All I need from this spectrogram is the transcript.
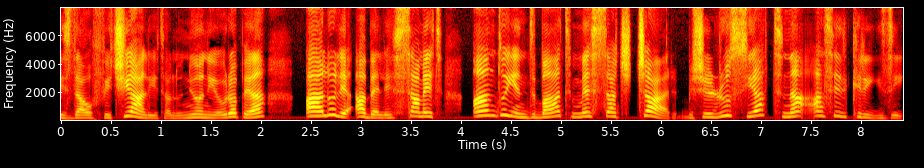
iżda uffiċjali tal-Unjoni Ewropea qalu li qabel is-summit għandu jintbagħat messaġġ ċar biex ir-Russja tnaqqas il-kriżi.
